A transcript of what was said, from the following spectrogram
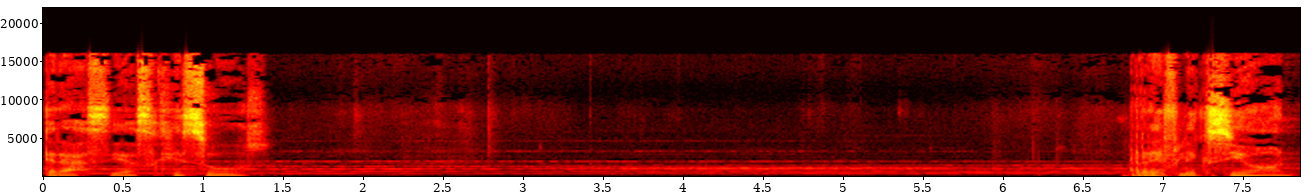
Gracias Jesús. Reflexión.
